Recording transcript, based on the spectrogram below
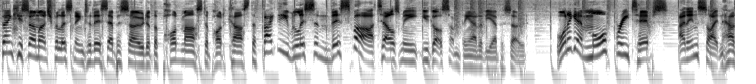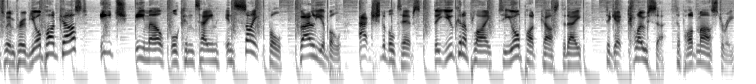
Thank you so much for listening to this episode of the Podmaster podcast. The fact that you've listened this far tells me you got something out of the episode. Want to get more free tips and insight on how to improve your podcast? Each email will contain insightful, valuable, actionable tips that you can apply to your podcast today to get closer to Podmastery.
